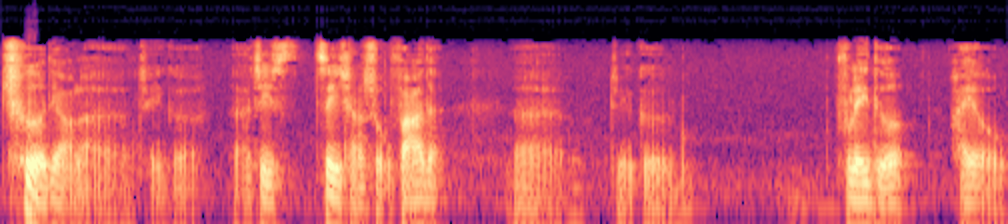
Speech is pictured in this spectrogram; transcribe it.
撤掉了这个呃这这一场首发的呃这个弗雷德，还有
